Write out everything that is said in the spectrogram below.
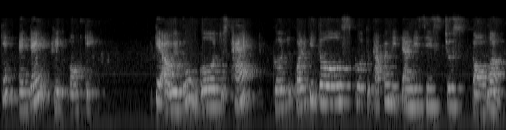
Okay, and then click OK. Okay, I will do go to stat, go to quality tools, go to capability analysis, choose normal.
